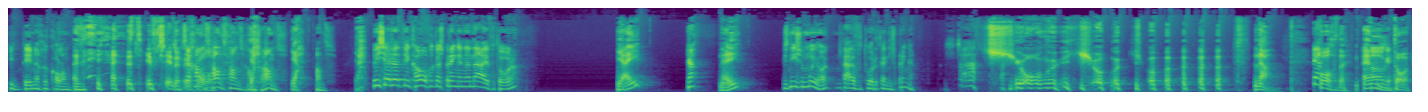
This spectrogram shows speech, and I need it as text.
Diepzinnige column. Een diepzinnige Zeg Hans. Hans, Hans, Hans, Hans. Ja. Hans. Ja. Wist jij dat ik hoger kan springen dan de Eiffeltoren? Jij? Ja. Nee? Is niet zo moeilijk, want de Eiffeltoren kan niet springen. Ah. Jongen, jongen, jongen. Nou, Ja. volgende. En Oh, door.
